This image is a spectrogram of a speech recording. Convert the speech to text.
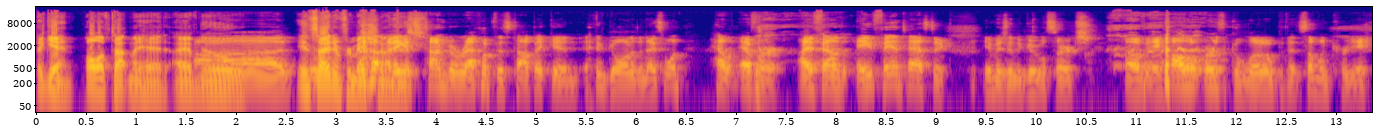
again, all off the top of my head, I have no Uh, inside information on I think this. it's time to wrap up this topic and, and go on to the next one. However, I found a fantastic image in the Google search of a hollow Earth globe that someone created.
